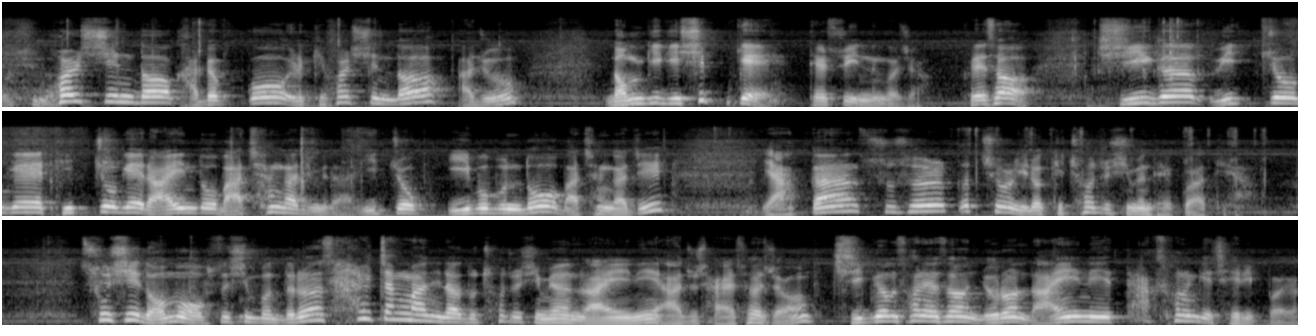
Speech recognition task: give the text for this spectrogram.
훨씬 나. 훨씬 더 가볍고 이렇게 훨씬 더 아주 넘기기 쉽게 될 수 있는 거죠. 그래서 지금 위쪽에 뒤쪽에 라인도 마찬가지입니다. 이쪽 이 부분도 마찬가지. 약간 수술 끝을 이렇게 쳐주시면 될 것 같아요. 숱이 너무 없으신 분들은 살짝만이라도 쳐주시면 라인이 아주 잘 서죠. 지금 선에선 이런 라인이 딱 서는 게 제일 이뻐요.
